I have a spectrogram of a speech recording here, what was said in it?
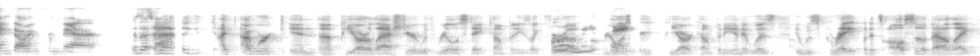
and going from there. And, so. and I think I, I worked in uh, PR last year with real estate companies, like for oh, a, a, real estate PR company, and it was it was great. But it's also about like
